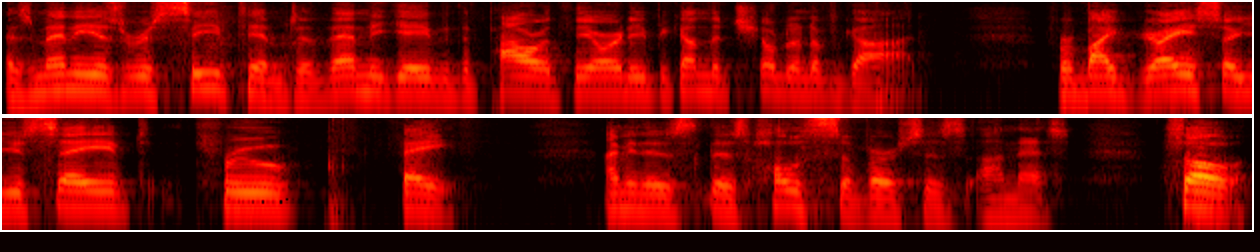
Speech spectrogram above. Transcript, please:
As many as received him, to them he gave the power authority to become the children of God. For by grace are you saved through faith. I mean, there's, there's hosts of verses on this. So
